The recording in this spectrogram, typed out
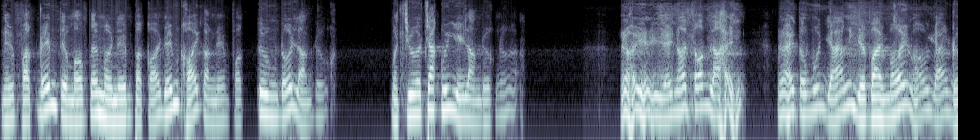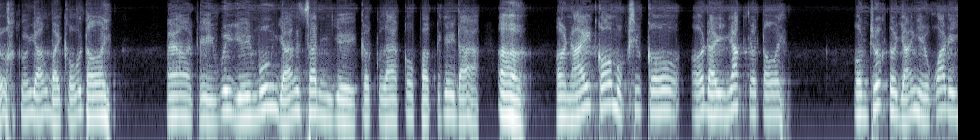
Niệm phật đếm từ một tới mười niệm phật khỏi đếm khỏi cần niệm phật tương đối làm được. Mà chưa chắc quý vị làm được nữa. Rồi vậy nói tóm lại nay tôi muốn giảng về bài mới mà không giảng được tôi giảng bài cũ thôi. À, thì quý vị muốn giảng sanh về cực lạc của phật di đà. Ờ à, hồi nãy có một sư cô ở đây nhắc cho tôi. Hôm trước tôi giảng nhiều quá đi.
